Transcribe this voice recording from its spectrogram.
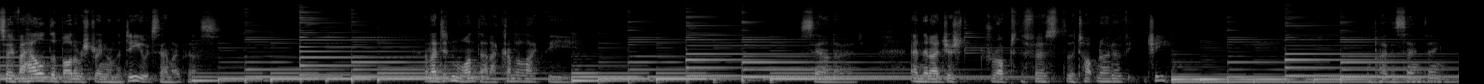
So if I held the bottom string on the D, it would sound like this. And I didn't want that. I kind of like the sound of it. And then I just dropped the first, the top note of G. And play the same thing.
